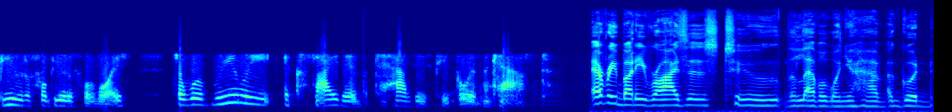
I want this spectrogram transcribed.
beautiful, beautiful voice. So we're really excited to have these people in the cast. Everybody rises to the level when you have a good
